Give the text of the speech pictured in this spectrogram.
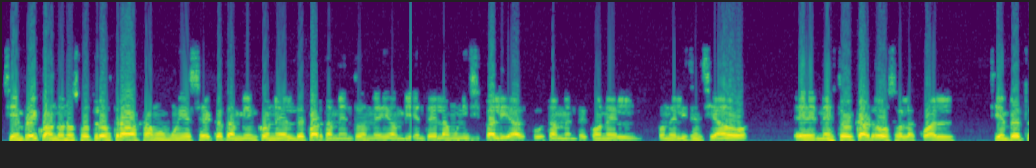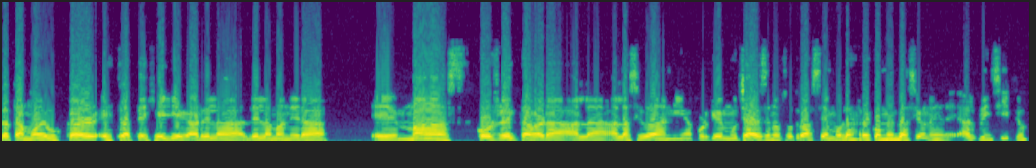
Siempre y cuando nosotros trabajamos muy de cerca también con el Departamento de Medio Ambiente de la Municipalidad, justamente con el, con el licenciado eh, Néstor Cardoso, la cual siempre tratamos de buscar estrategia y llegar de la, de la manera eh, más correcta ¿verdad? A, la, a la ciudadanía, porque muchas veces nosotros hacemos las recomendaciones al principio,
